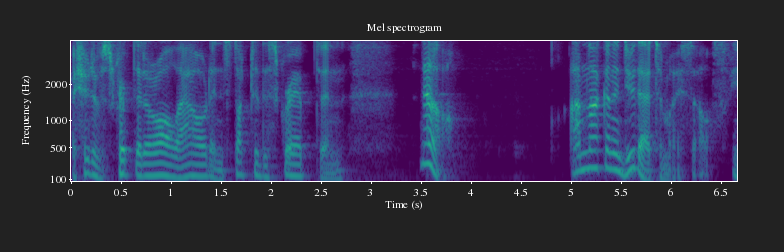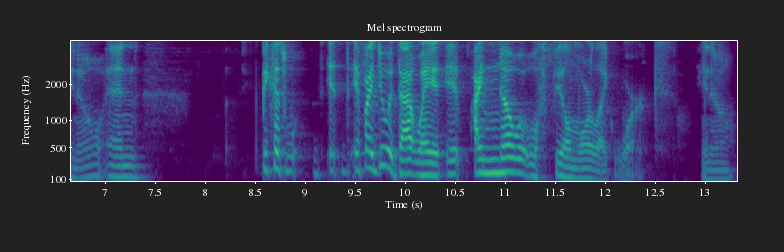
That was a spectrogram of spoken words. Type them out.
I should have scripted it all out and stuck to the script. And no. I'm not gonna do that to myself, you know? And because if I do it that way, it I know it will feel more like work, you know.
